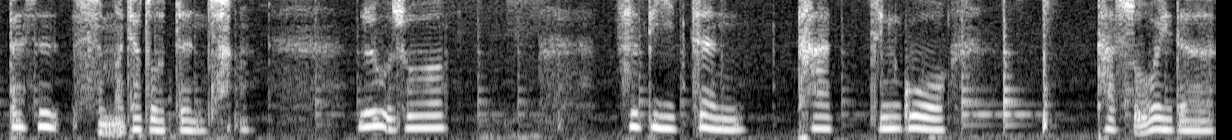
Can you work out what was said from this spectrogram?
但是什么叫做正常？如果说自闭症，他经过他所谓的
